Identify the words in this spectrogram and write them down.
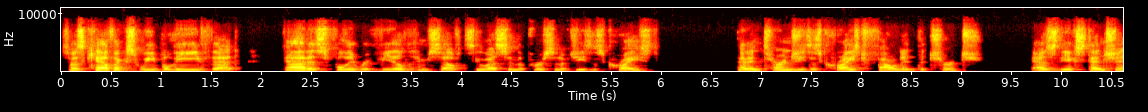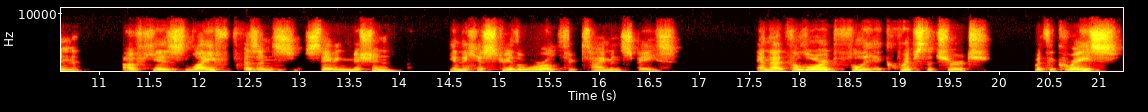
So, as Catholics, we believe that God has fully revealed himself to us in the person of Jesus Christ, that in turn, Jesus Christ founded the church as the extension of his life, presence, saving mission in the history of the world through time and space, and that the Lord fully equips the church with the grace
